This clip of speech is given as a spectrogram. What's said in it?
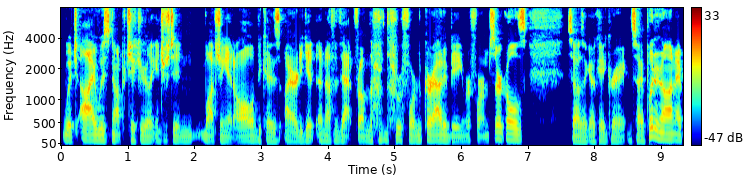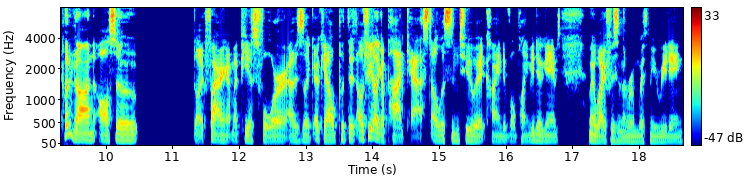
which I was not particularly interested in watching at all because I already get enough of that from the, the reformed crowd and being in reformed circles. So I was like, okay, great. And so I put it on. I put it on also like firing up my PS4. I was like, okay, I'll put this, I'll treat it like a podcast. I'll listen to it kind of while playing video games. My wife was in the room with me reading.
